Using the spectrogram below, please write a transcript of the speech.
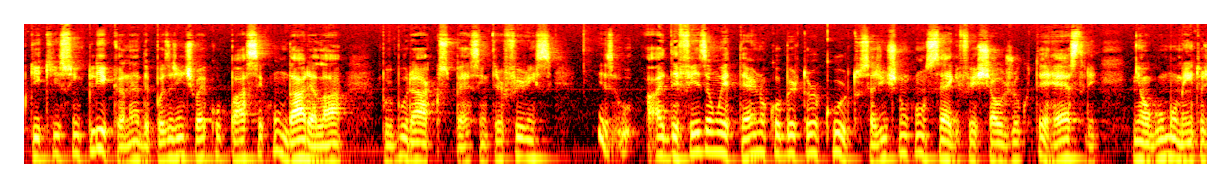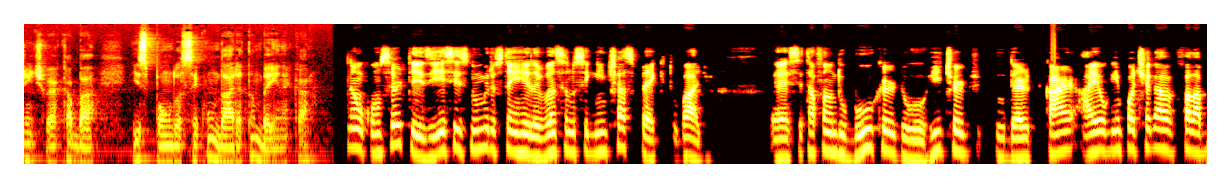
o que, que isso implica, né? Depois a gente vai culpar a secundária lá por buracos, pass interference a defesa é um eterno cobertor curto. Se a gente não consegue fechar o jogo terrestre, em algum momento a gente vai acabar expondo a secundária também, né, cara? Não, com certeza. E esses números têm relevância no seguinte aspecto, Badio. É, você está falando do Booker, do Richard, do Derek Carr, aí alguém pode chegar e falar,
